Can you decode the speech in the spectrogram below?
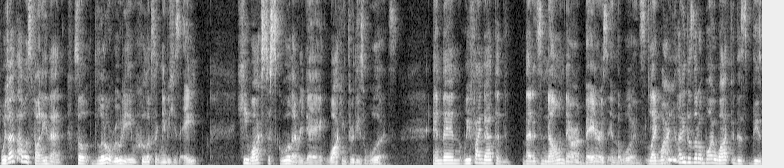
which I thought was funny. That so little Rudi, who looks like maybe he's eight, he walks to school every day, walking through these woods, and then we find out that that it's known there are bears in the woods. Like, why are you letting this little boy walk through this these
